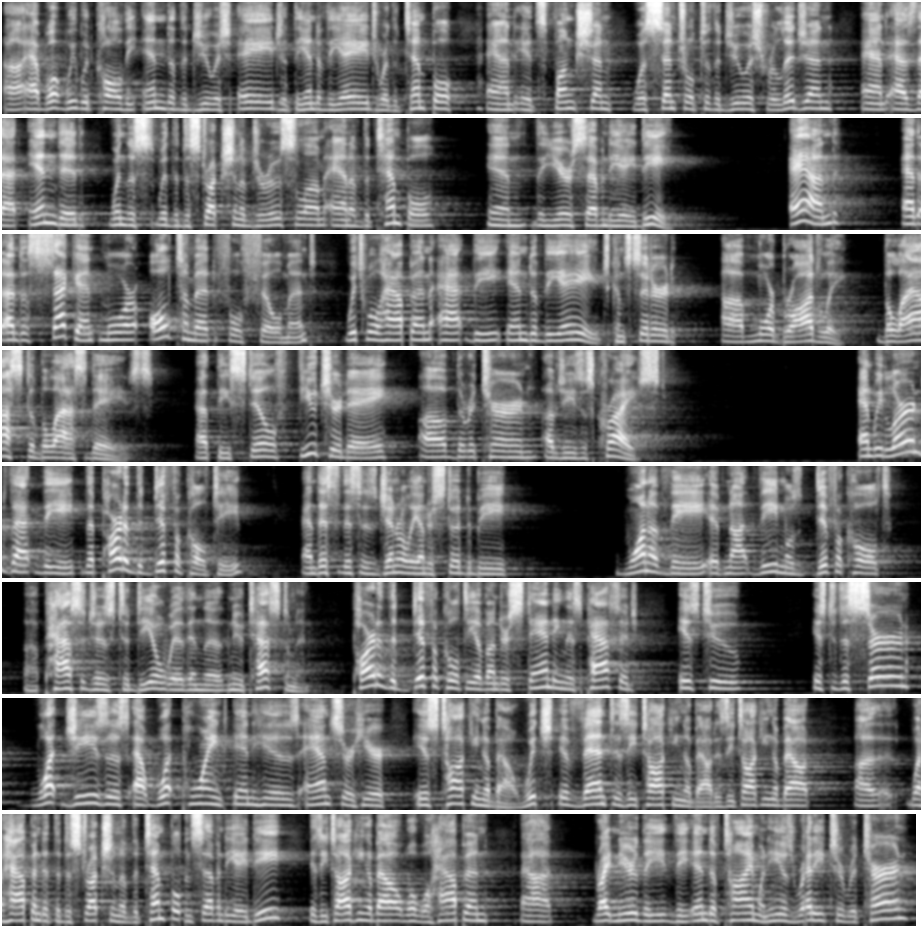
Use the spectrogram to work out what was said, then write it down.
uh, at what we would call the end of the Jewish age, at the end of the age where the temple and its function was central to the Jewish religion. And as that ended when the, with the destruction of Jerusalem and of the temple in the year 70 AD. And and, and a second, more ultimate fulfillment, which will happen at the end of the age, considered uh, more broadly, the last of the last days, at the still future day of the return of Jesus Christ. And we learned that the, the part of the difficulty, and this, this is generally understood to be one of the, if not the most difficult uh, passages to deal with in the New Testament. Part of the difficulty of understanding this passage is to, is to discern what Jesus, at what point in his answer here, is talking about. Which event is he talking about? Is he talking about uh, what happened at the destruction of the temple in 70 AD? Is he talking about what will happen at, right near the, the end of time when he is ready to return?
